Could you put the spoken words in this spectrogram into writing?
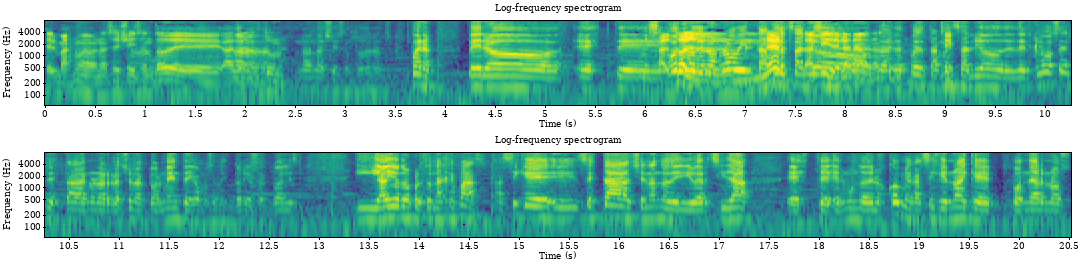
El más nuevo, no sé, Jason Todd de a la no, no, nocturna. no, no es Jason Todd el otro. Bueno, pero este otro de los Robin también nerd, salió así de la nada, no sé. después también Sí. salió de- del closet, está en una relación actualmente, digamos en las historias actuales. Y hay otros personajes más, así que eh, se está llenando de diversidad este el mundo de los cómics, así que no hay que ponernos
